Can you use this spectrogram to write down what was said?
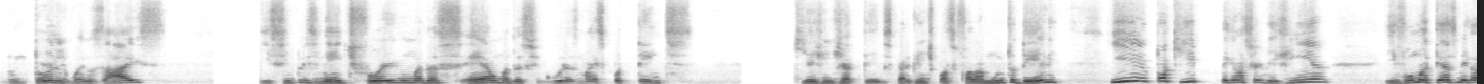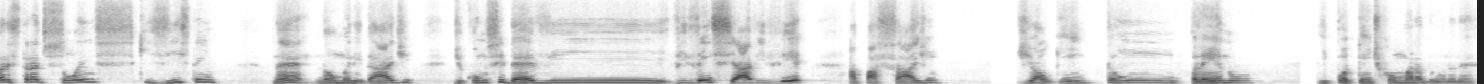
do entorno de Buenos Aires, e simplesmente foi uma das é uma das figuras mais potentes que a gente já teve. Espero que a gente possa falar muito dele. E eu tô aqui, peguei uma cervejinha e vou manter as melhores tradições que existem, né, na humanidade de como se deve vivenciar, viver a passagem de alguém tão pleno e potente como Maradona, né?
